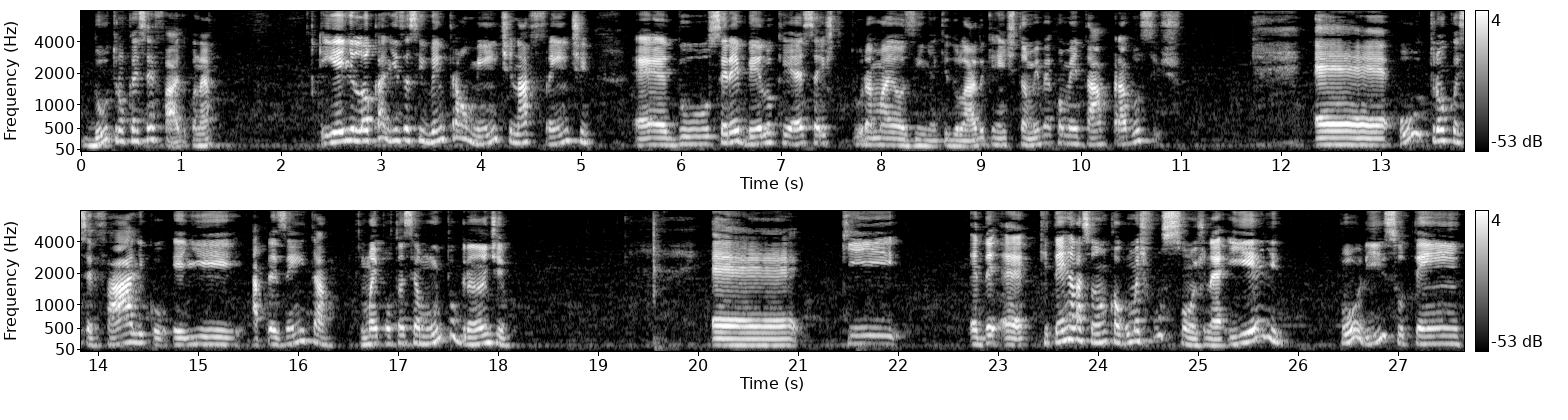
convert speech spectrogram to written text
do tronco encefálico, né? E ele localiza-se ventralmente na frente é, do cerebelo, que é essa estrutura maiorzinha aqui do lado, que a gente também vai comentar para vocês. É, o tronco encefálico, ele apresenta uma importância muito grande é, que é, de, é, que tem relação com algumas funções, né? E ele, por isso, tem,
